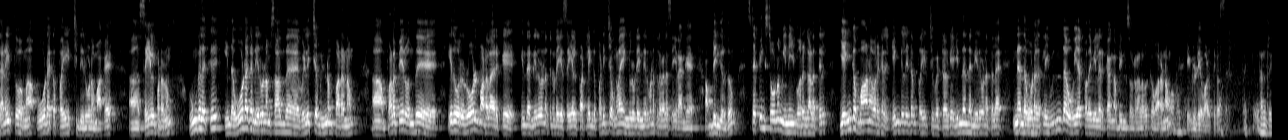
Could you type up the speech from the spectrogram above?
தனித்துவமாக ஊடக பயிற்சி நிறுவனமாக செயல்படணும். உங்களுக்கு இந்த ஊடக நிறுவனம் சார்ந்த வெளிச்சம் இன்னும் படணும். பல பேர் வந்து இது ஒரு ரோல் மாடலாக இருக்குது இந்த நிறுவனத்தினுடைய செயல்பாட்டில் இங்கே படித்தவங்களாம் எங்களுடைய நிறுவனத்தில் வேலை செய்கிறாங்க அப்படிங்கிறதும் ஸ்டெப்பிங் ஸ்டோனும் இனி வருங்காலத்தில் எங்கள் மாணவர்கள் எங்களிடம் பயிற்சி பெற்றவர்கள் இந்தந்த நிறுவனத்தில் இந்தந்த ஊடகத்தில் இந்த உயர் பதவியில் இருக்காங்க அப்படின்னு சொல்கிற அளவுக்கு வரணும். எங்களுடைய வாழ்த்துக்கள் சார் நன்றி.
